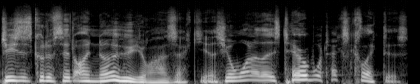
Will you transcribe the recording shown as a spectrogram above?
Jesus could have said, I know who you are, Zacchaeus. You're one of those terrible tax collectors.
